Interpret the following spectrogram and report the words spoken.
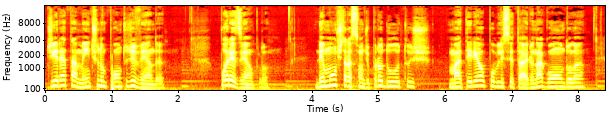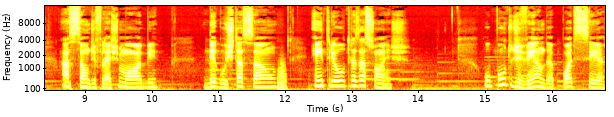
diretamente no ponto de venda. Por exemplo, demonstração de produtos, material publicitário na gôndola, ação de flash mob, degustação, entre outras ações. O ponto de venda pode ser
